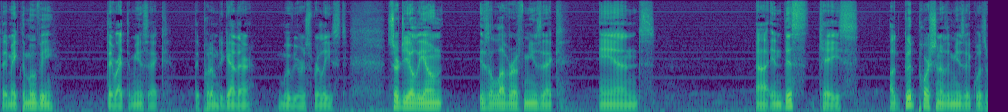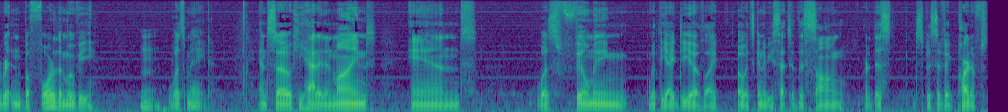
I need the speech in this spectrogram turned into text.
they make the movie, they write the music, they put them together, movie was released. Sergio Leone is a lover of music and uh, in this case, a good portion of the music was written before the movie Hmm. was made. And so he had it in mind and was filming with the idea of like, oh, it's going to be set to this song or this specific part of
